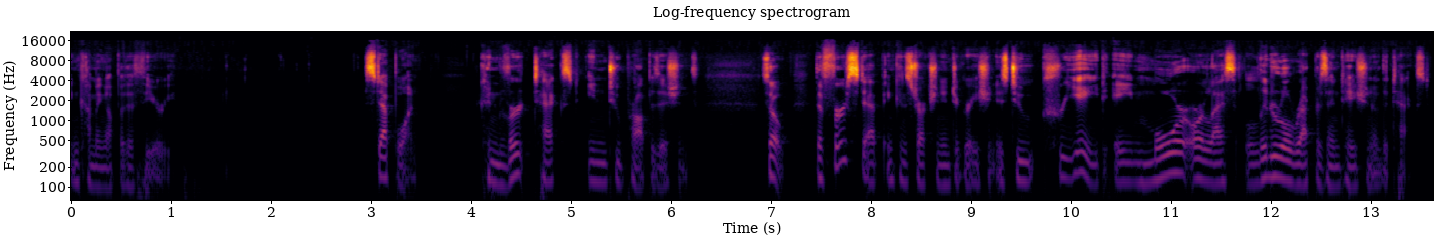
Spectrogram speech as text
in coming up with a theory. Step one convert text into propositions. So, the first step in construction integration is to create a more or less literal representation of the text.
